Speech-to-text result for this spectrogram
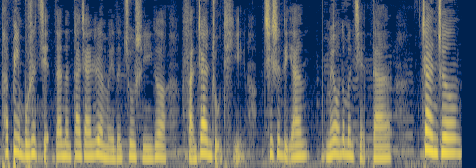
它并不是简单的大家认为的就是一个反战主题。其实李安没有那么简单。战争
